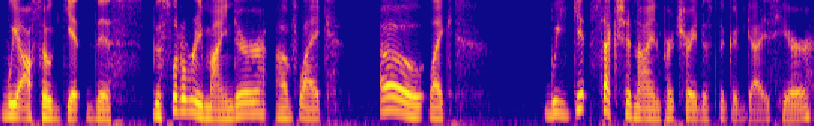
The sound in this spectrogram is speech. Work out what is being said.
we also get this this little reminder of like oh like we get section 9 portrayed as the good guys here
